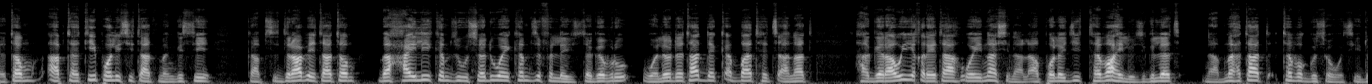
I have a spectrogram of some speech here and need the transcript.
ነቶም ኣብ ትሕቲ ፖሊሲታት መንግስቲ ካብ ስድራ ቤታቶም ብሓይሊ ከም ዝውሰዱ ወይ ከም ዝፍለዩ ዝተገብሩ ወለዶታት ደቀባት ህፃናት ሃገራዊ ይቕሬታ ወይ ናሽናል ኣፖሎጂ ተባሂሉ ዝግለጽ ናብ ምሕታት ተበግሶ ወሲዱ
